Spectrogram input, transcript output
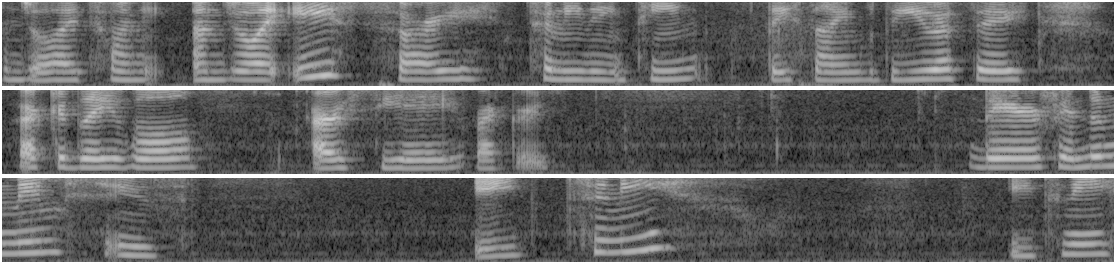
On July 20 on July 8th, sorry, 2019, they signed with the USA record label RCA Records. Their fandom name is ATINY. ATINY,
